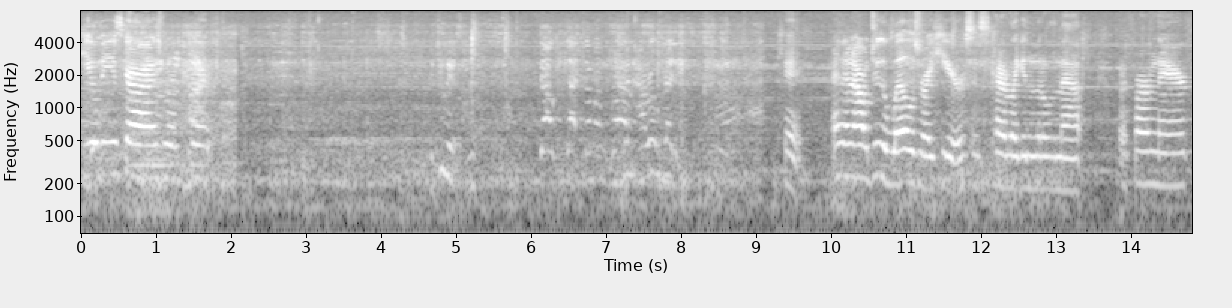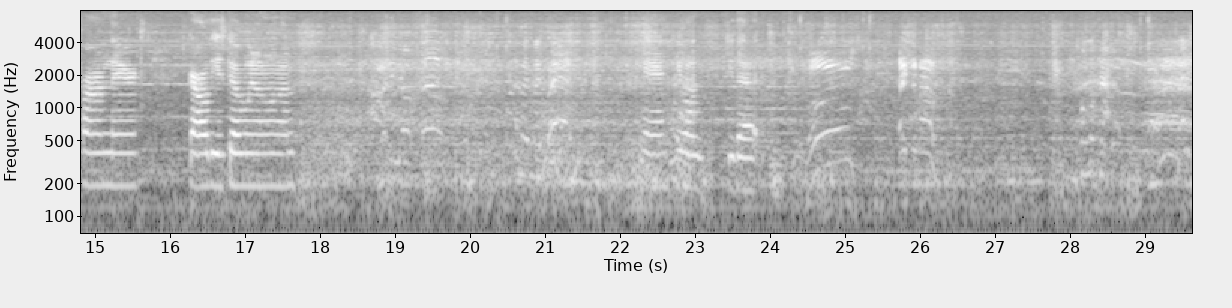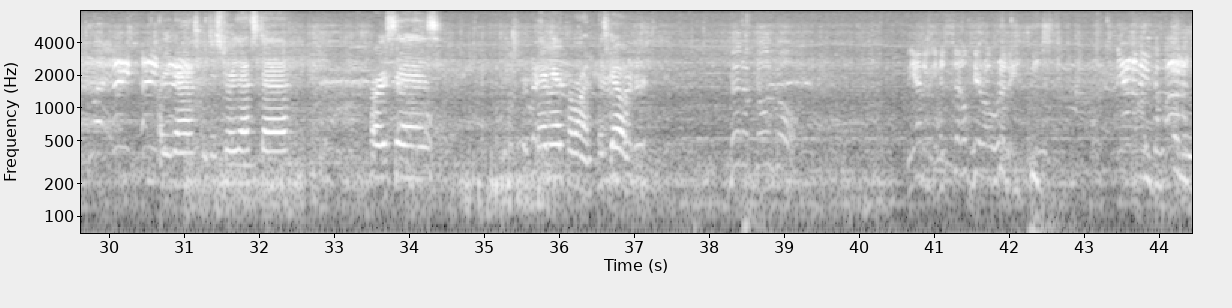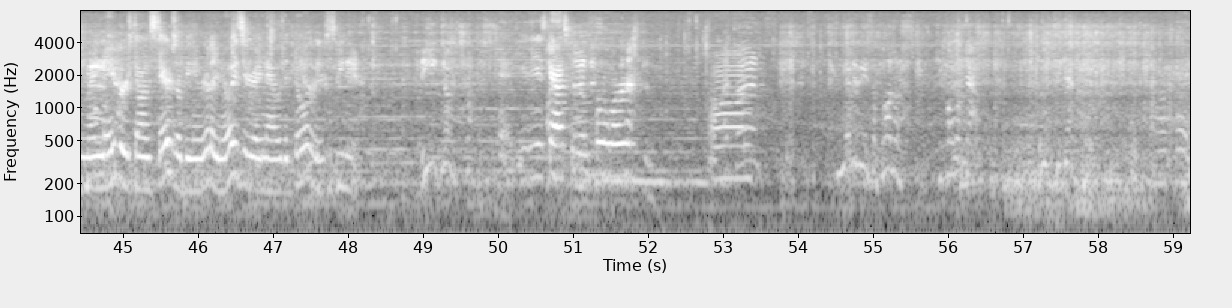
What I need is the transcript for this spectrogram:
Heal these guys real quick. Okay. And then I'll do the wells right here, since it's kind of like in the middle of the map. So farm there, farm there. Got all these going on. Do that. All you guys can destroy that stuff. Horses. There, come on, let's go. Here my neighbors downstairs are being really noisy right now with the doors. Okay, these guys can move forward. On. The enemy is upon us. Keep a lookout. Move together. Okay.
